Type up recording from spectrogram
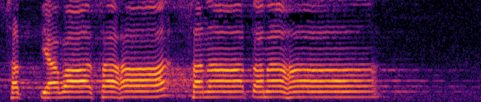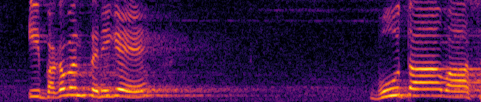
ಸತ್ಯವಾಸ ಸನಾತನ. ಈ ಭಗವಂತನಿಗೆ ಭೂತಾವಾಸ,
